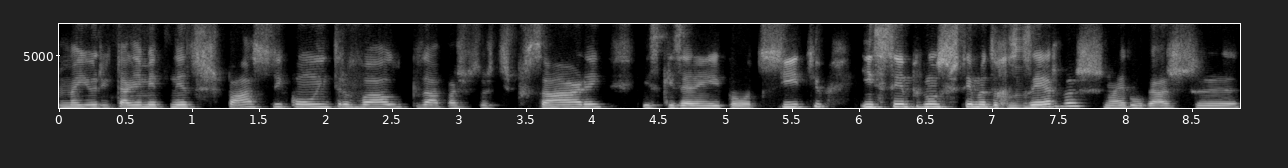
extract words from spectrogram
maioritariamente nesses espaços e com um intervalo que dá para as pessoas dispersarem e se quiserem ir para outro sítio e sempre num sistema de reservas, não é, de lugares uh,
